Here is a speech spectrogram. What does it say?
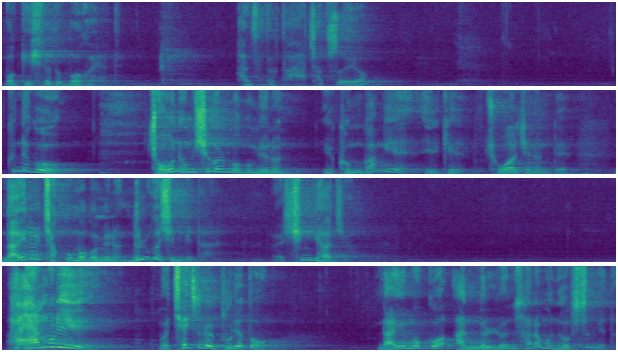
먹기 싫어도 먹어야 돼. 한 사닥 다 잡숴요. 근데 그 좋은 음식을 먹으면은 건강이 이렇게 좋아지는데 나이를 자꾸 먹으면은 늙어집니다. 신기하죠. 아무리 뭐 체주를 부려도 나이 먹고 안 늙는 사람은 없습니다.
